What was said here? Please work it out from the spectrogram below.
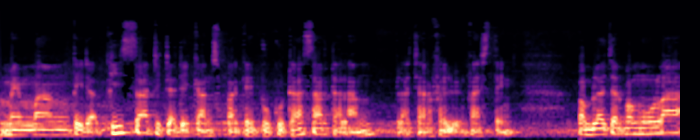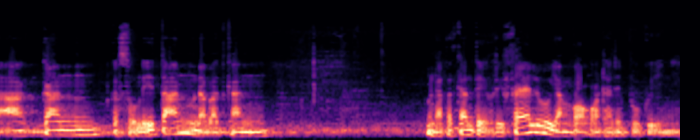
memang tidak bisa dijadikan sebagai buku dasar dalam belajar value investing. Pembelajar pemula akan kesulitan mendapatkan mendapatkan teori value yang kokoh dari buku ini.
